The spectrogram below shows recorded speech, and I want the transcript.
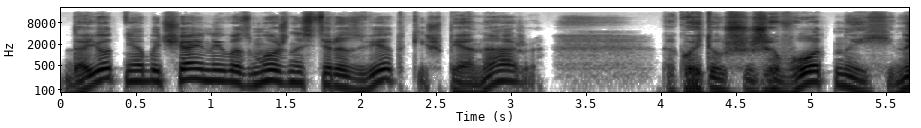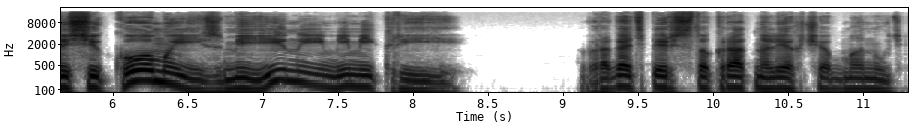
дает необычайные возможности разведки, шпионажа, какой-то уж животный, насекомый, змеиный мимикрии. Врага теперь стократно легче обмануть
